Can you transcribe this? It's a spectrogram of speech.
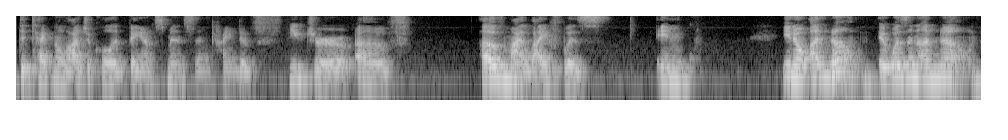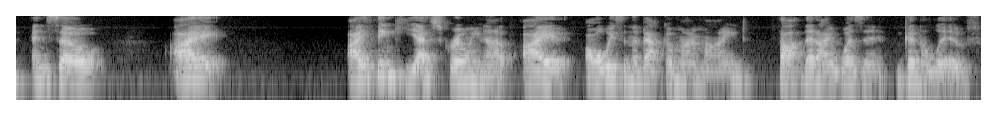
the technological advancements and kind of future of of my life was in you know unknown it was an unknown and so i I think, yes, growing up, I always in the back of my mind thought that I wasn't going to live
